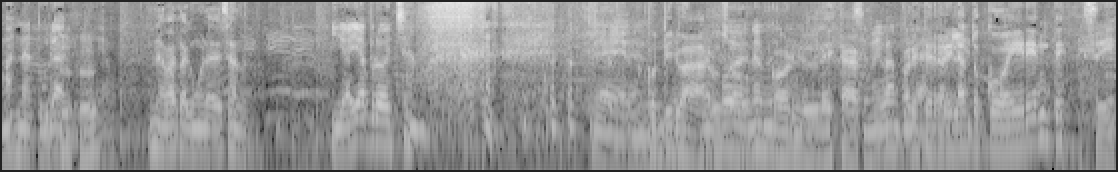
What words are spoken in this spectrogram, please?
más natural digamos. Una bata como la de Sandro. Y ahí aprovechamos. Bueno, Continúa, no Russo, puedo, no me- con, el- esta, con este la- relato coherente. Sí.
